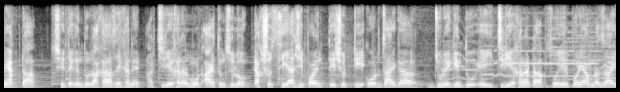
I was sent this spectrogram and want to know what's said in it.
ম্যাপটা সেটা কিন্তু রাখা আছে এখানে। আর চিড়িয়াখানার মোট আয়তন ছিল একশো ছিয়াশি পয়েন্ট তেষট্টি কোট জায়গা জুড়ে কিন্তু এই চিড়িয়াখানাটা। তো এরপরে আমরা যাই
